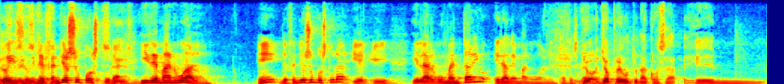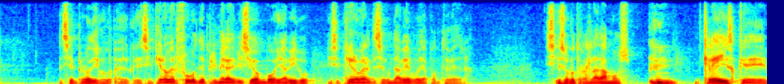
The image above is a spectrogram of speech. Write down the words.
lo hizo sí, y sí, defendió su postura. Sí, sí. Y de manual. ¿Eh? Defendió su postura y el, y, y el argumentario era de manual. Entonces, Yo, claro, yo pregunto una cosa. em, siempre lo digo. eh, si quiero ver fútbol de primera división, voy a Vigo. Y si quiero ver el de segunda B, voy a Pontevedra. Si eso lo trasladamos, ¿creéis que,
